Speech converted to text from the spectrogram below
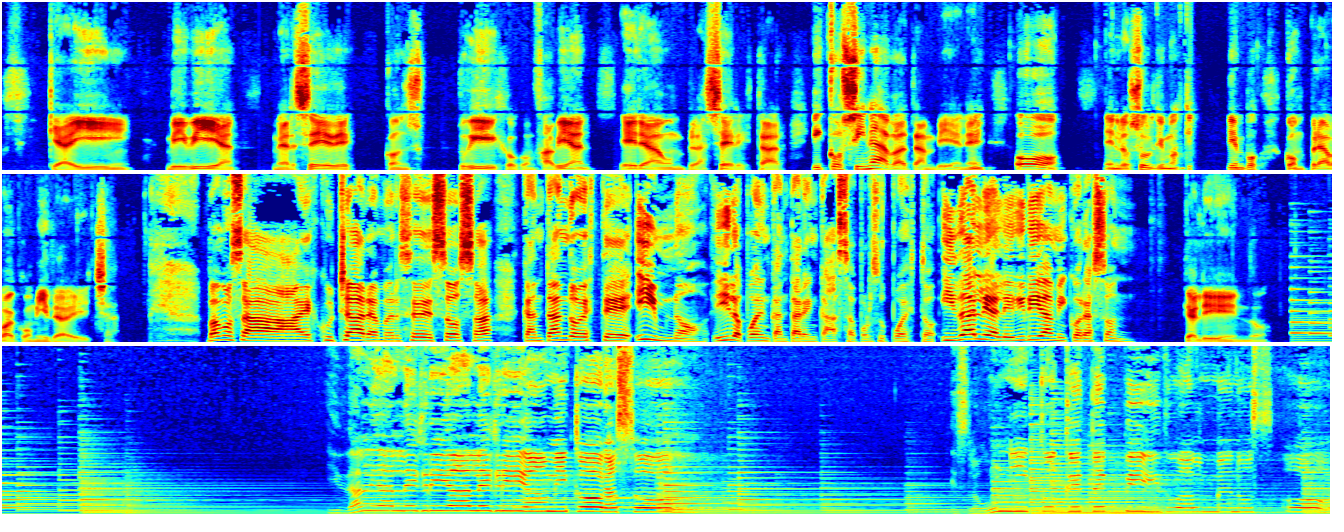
que ahí vivía Mercedes con su tu hijo, con Fabián, era un placer estar. Y cocinaba también, ¿eh? O en los últimos tiempos compraba comida hecha. Vamos a escuchar a Mercedes Sosa cantando este himno y lo pueden cantar en casa, por supuesto. Y dale alegría a mi corazón. Qué lindo. Y dale alegría, alegría a mi corazón lo único que te pido al menos hoy.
